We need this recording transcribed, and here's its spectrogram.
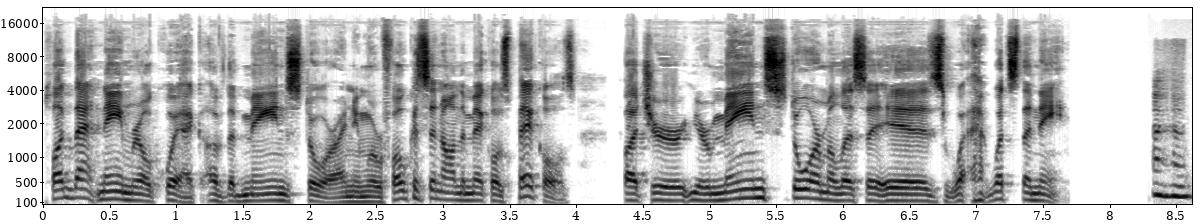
plug that name real quick of the main store. I mean, we're focusing on the Mickles Pickles, but your your main store, Melissa, is what, what's the name? Mm-hmm.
